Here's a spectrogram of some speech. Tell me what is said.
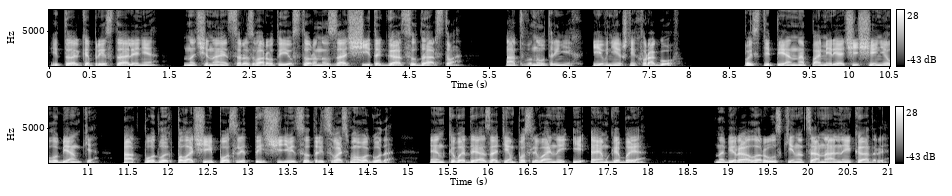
И только при Сталине начинается разворот ее в сторону защиты государства от внутренних и внешних врагов. Постепенно, по мере очищения Лубянки от подлых палачей после 1938 года, НКВД, а затем после войны и МГБ набирала русские национальные кадры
